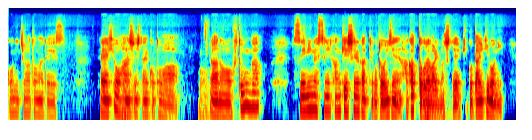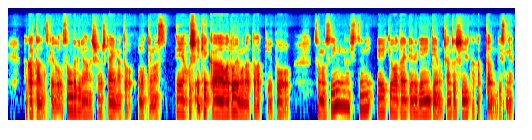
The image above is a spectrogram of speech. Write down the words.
こんにちは、ともやです。えー今日お話ししたいことは、あの、布団が睡眠の質に関係しているかっていうことを以前測ったことがありまして、結構大規模に測ったんですけど、その時の話をしたいなと思っています。で、欲しい結果はどういうものだったかっていうと、その睡眠の質に影響を与えている原因っていうのをちゃんと知りたかったんですね。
